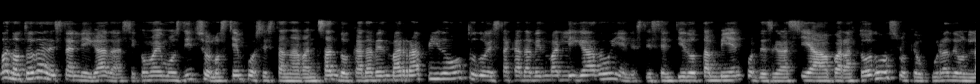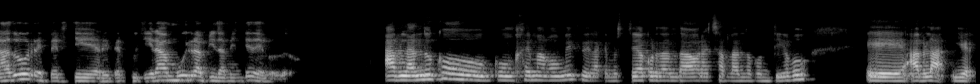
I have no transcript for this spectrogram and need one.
Bueno, todas están ligadas y como hemos dicho, los tiempos están avanzando cada vez más rápido, todo está cada vez más ligado y en este sentido también, por desgracia para todos, lo que ocurra de un lado repercutirá muy rápidamente del otro. Hablando con, con Gema Gómez, de la que me estoy acordando ahora charlando contigo, eh, habla, eh,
